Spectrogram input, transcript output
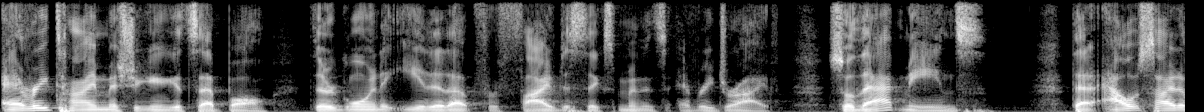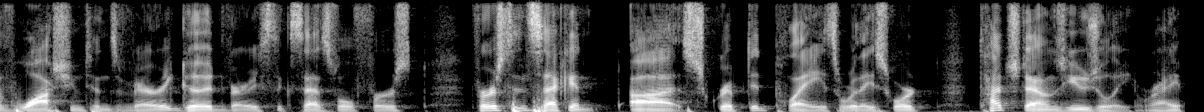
Every time Michigan gets that ball, they're going to eat it up for five to six minutes every drive. So that means that outside of Washington's very good, very successful first, first and second uh, scripted plays where they score touchdowns usually, right?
